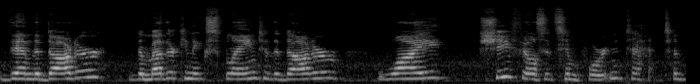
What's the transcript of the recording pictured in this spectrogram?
then the daughter, the mother can explain to the daughter why she feels it's important to, to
